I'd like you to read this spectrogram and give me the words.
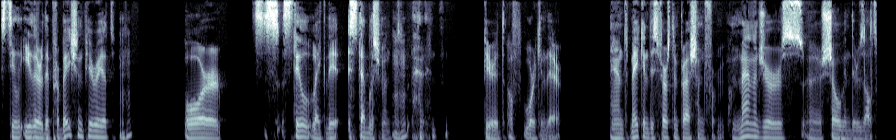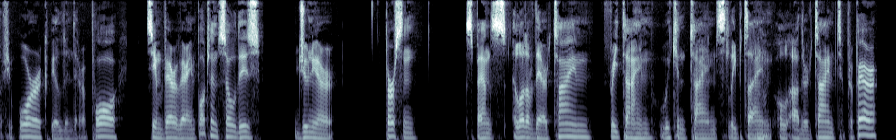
still either the probation period mm-hmm. or s- still like the establishment mm-hmm. period of working there and making this first impression from managers, uh, showing the results of your work, building the rapport, seem very, very important. So this junior person spends a lot of their time, free time, weekend time, sleep time, mm-hmm. all other time to prepare.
